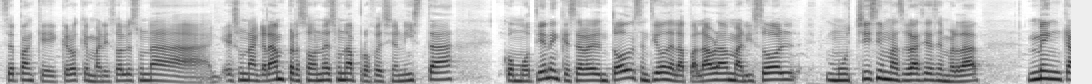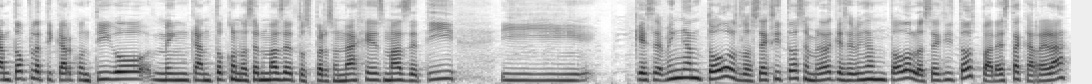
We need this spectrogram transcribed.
sepan que creo que Marisol es una, es una gran persona, es una profesionista como tienen que ser en todo el sentido de la palabra. Marisol, muchísimas gracias en verdad me encantó platicar contigo, me encantó conocer más de tus personajes, más de ti y que se vengan todos los éxitos, en verdad que se vengan todos los éxitos para esta carrera,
